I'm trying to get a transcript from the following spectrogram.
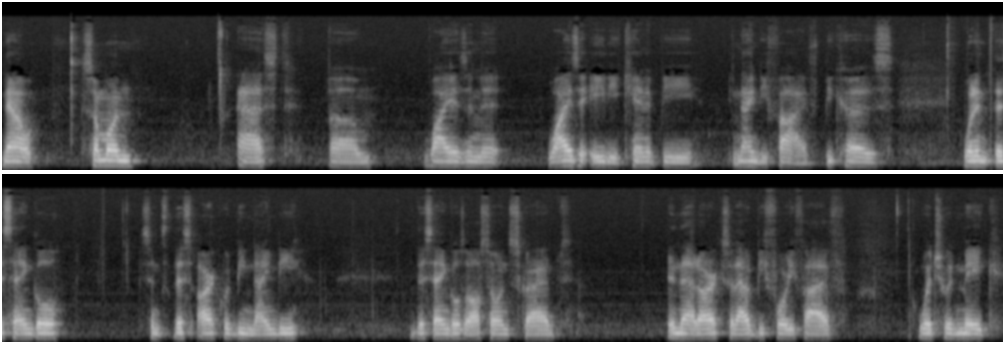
Now, someone asked, um, why isn't it, why is it 80? Can it be 95? Because wouldn't this angle, since this arc would be 90, this angle is also inscribed in that arc, so that would be 45, which would make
